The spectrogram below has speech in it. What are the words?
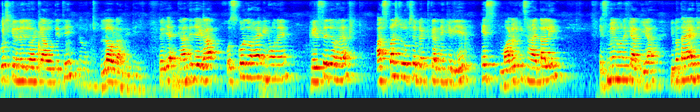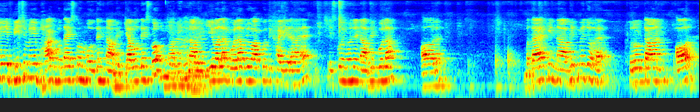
कुछ किरणें जो है क्या होती थी? लौट आती थी। तो ये ध्यान दीजिएगा, उसको जो है इन्होंने फिर से जो है स्पष्ट रूप से व्यक्त करने के लिए इस मॉडल की सहायता ली। इसमें इन्होंने क्या किया कि बताया जो ये बीच में भाग होता है इसको हम बोलते हैं नाभिक। क्या बोलते हैं इसको? नाभिक। नाभिक। ये वाला गोला जो आपको दिखाई दे रहा है इसको इन्होंने नाभिक बोला और बताया कि नाभिक में जो है प्रोटॉन और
